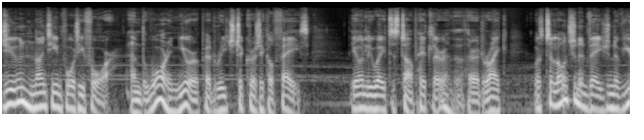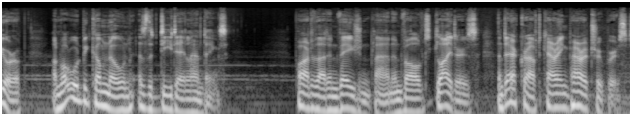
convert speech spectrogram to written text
June 1944, and the war in Europe had reached a critical phase. The only way to stop Hitler and the Third Reich was to launch an invasion of Europe on what would become known as the D Day landings. Part of that invasion plan involved gliders and aircraft carrying paratroopers.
